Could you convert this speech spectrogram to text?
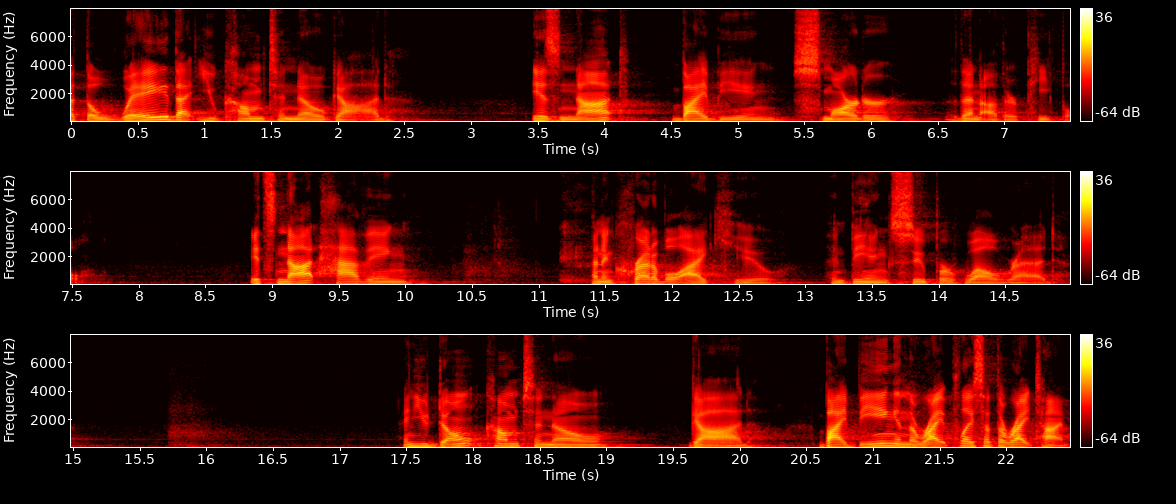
that the way that you come to know God is not by being smarter than other people. It's not having an incredible IQ and being super well read. And you don't come to know God by being in the right place at the right time.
